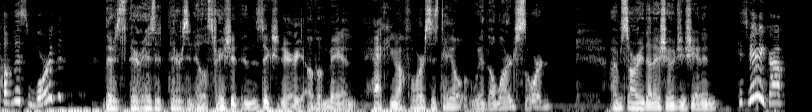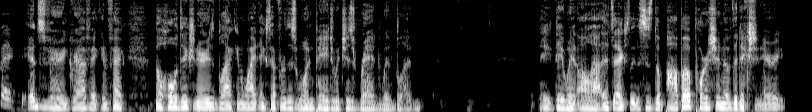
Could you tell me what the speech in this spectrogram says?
of this word. There's there is a there's an illustration in this dictionary of a man hacking off a horse's tail with a large sword. I'm sorry that I showed you, Shannon. It's very graphic. It's very graphic. In fact, the whole dictionary is black and white except for this one page which is red with blood. They they went all out. It's actually this is the pop-up portion of the dictionary.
